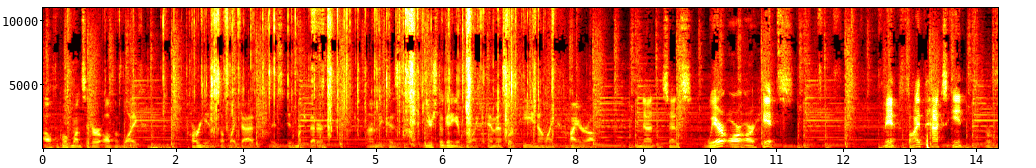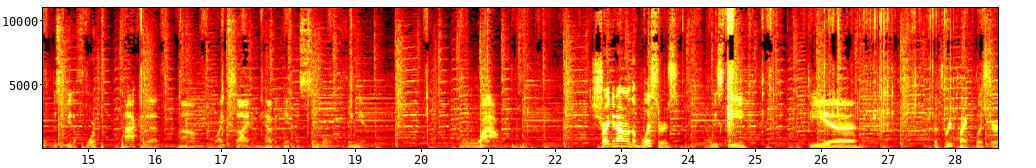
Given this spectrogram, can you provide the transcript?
of the Pokemon Center off of like Target and stuff like that is, is much better um, because you're still getting it for like MSRP, not like higher up in that sense. Where are our hits? Man, five packs in. Or this will be the fourth pack of that um, right side, and we haven't hit a single thing yet. Wow. Striking out on the blisters. At least the the uh, the three pack blister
